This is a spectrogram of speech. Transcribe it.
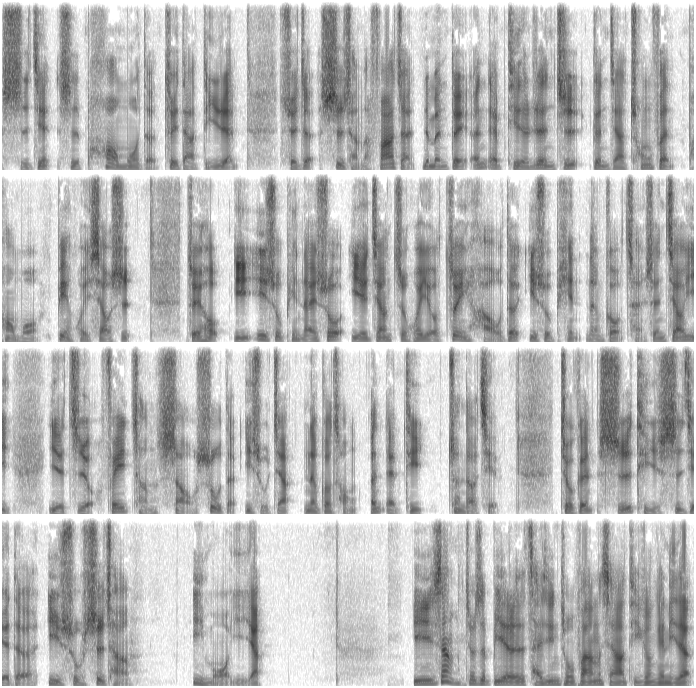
时间是泡沫的最大敌人。随着市场的发展，人们对 NFT 的认知更加充分，泡沫便会消失。最后，以艺术品来说，也将只会有最好的艺术品能够产生交易，也只有非常少数的艺术家能够从 NFT 赚到钱，就跟实体世界的艺术市场一模一样。以上就是比尔的财经厨房想要提供给你的，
